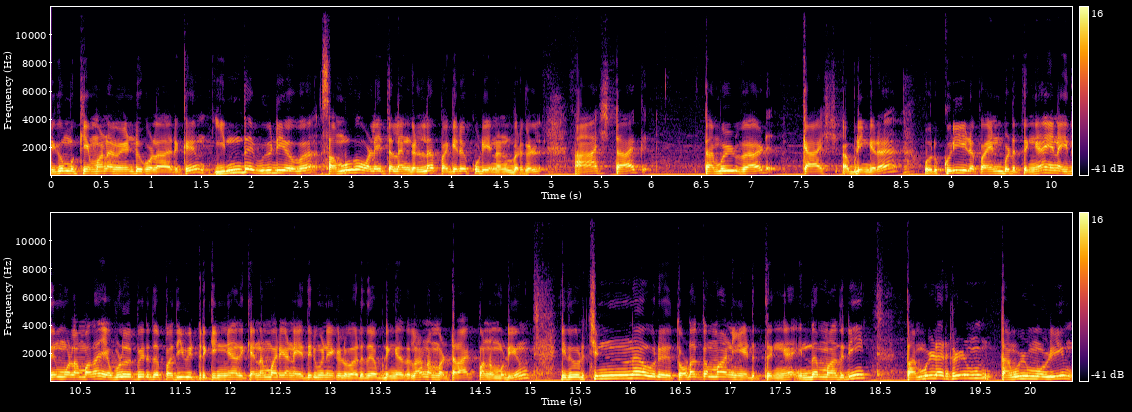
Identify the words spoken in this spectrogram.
மிக முக்கியமான வேண்டுகோளாக இருக்குது இந்த வீடியோவை சமூக வலைத்தளங்களில் பகிரக்கூடிய நண்பர்கள் ஹேஷ்டாக் தமிழ் வேர்டு கேஷ் அப்படிங்கிற ஒரு குறியீடை பயன்படுத்துங்க. ஏன்னா இதன் மூலமாக தான் எவ்வளோ பேர் இதை பதிவிட்டிருக்கீங்க அதுக்கு என்ன மாதிரியான எதிர்வினைகள் வருது அப்படிங்கிறதெல்லாம் நம்ம ட்ராக் பண்ண முடியும். இது ஒரு சின்ன ஒரு தொடக்கமாக நீங்கள் எடுத்துங்க. இந்த மாதிரி தமிழர்களும் தமிழ் மொழியும்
